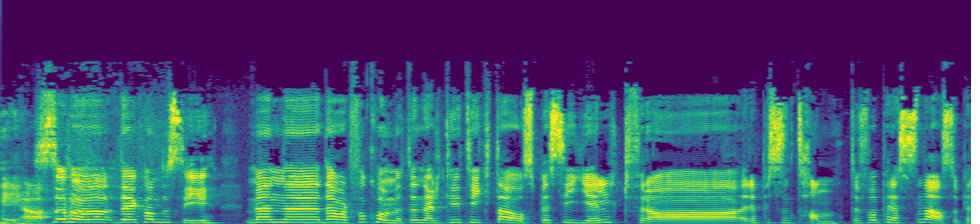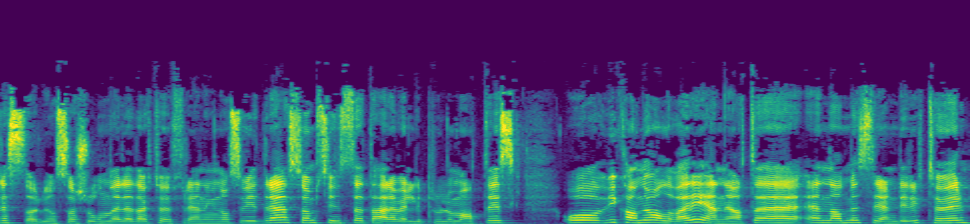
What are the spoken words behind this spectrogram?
Ja. Så det kan du si. Men eh, det har i hvert fall kommet en del kritikk, da, og spesielt fra representanter for pressen, da, altså presseorganisasjoner, Redaktørforeningen osv., som syns dette her er veldig problematisk. Og vi kan jo alle være enige i at eh, en administrerende direktør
